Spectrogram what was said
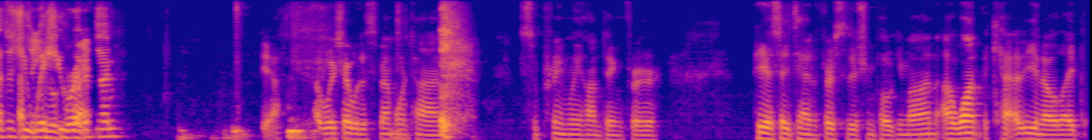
That's what That's you what wish you you would have done. Yeah, I wish I would have spent more time supremely hunting for PSA 10 first edition Pokemon. I want the cat, you know, like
